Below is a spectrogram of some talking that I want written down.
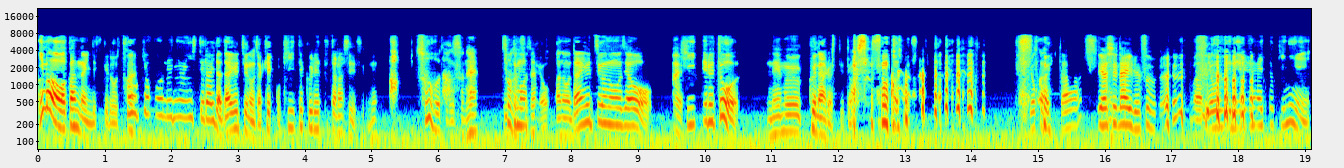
今はわかんないんですけど、東京で入院してる間、大宇宙のじゃ結構聞いてくれてたらしいですよね。そうなんですね。言ってまそうなんですよ。あの、大宇宙の王者をはい聞いてると、眠くなるって言ってました。そう。よかった。いやしないで済む。まあ、病院で寝れない時に、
